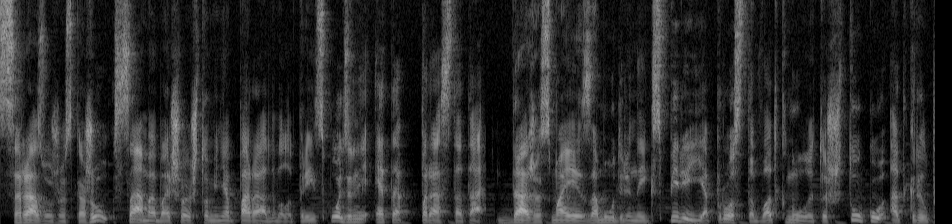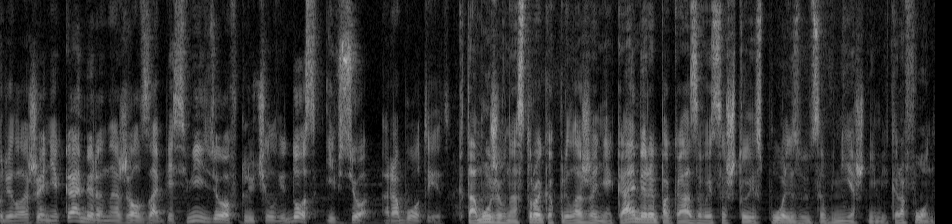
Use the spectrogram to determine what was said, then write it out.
Сразу же скажу, самое большое, что меня порадовало при использовании, это простота. Даже с моей замудренной Xperia я просто воткнул эту штуку, открыл приложение камеры, нажал запись видео, включил видос и все работает. К тому же в настройках приложения камеры показывается, что используется внешний микрофон.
